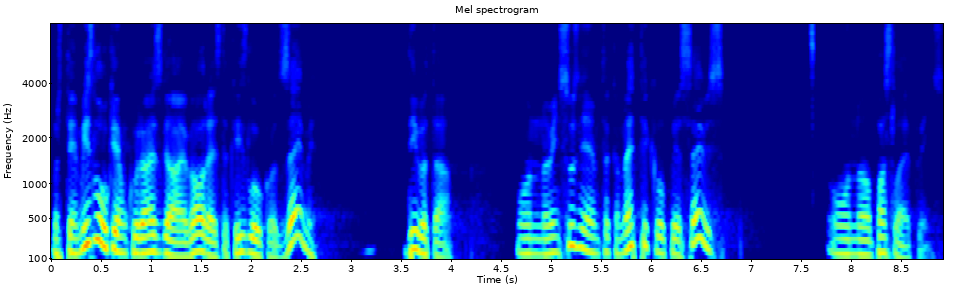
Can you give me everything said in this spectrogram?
par tiem izlūkiem, kur aizgāja vēlreiz tā izlūkot zemi, divatā. Un viņas uzņēma tā netikli pie sevis un uh, paslēp viņas.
